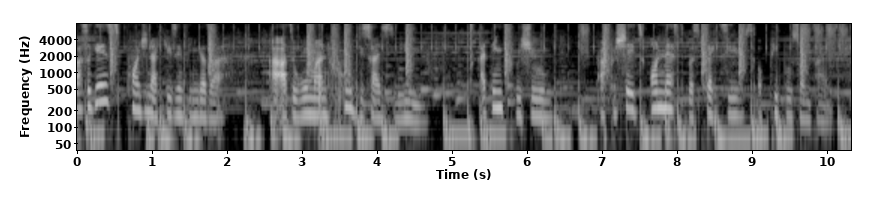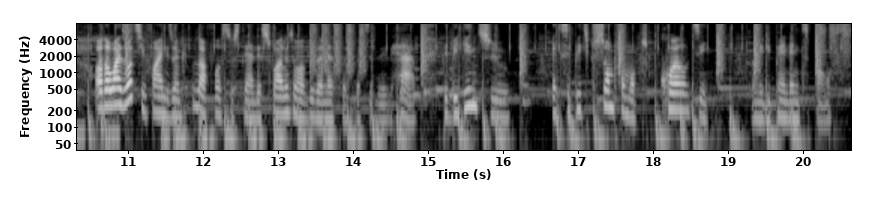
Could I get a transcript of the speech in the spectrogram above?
as against pointing accusing fingers at, at a woman who decides to leave, I think we should appreciate honest perspectives of people sometimes. Otherwise, what you find is when people are forced to stay and they swallow some of these honest perspectives they have, they begin to exhibit some form of cruelty on a dependent spouse.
